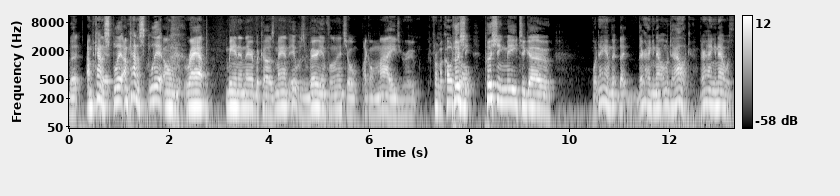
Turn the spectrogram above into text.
But I'm kind of split. I'm kind of split on rap being in there because man, it was very influential, like on my age group From a cultural, pushing pushing me to go. Well, damn, they, they, they're hanging out with Metallica. They're hanging out with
